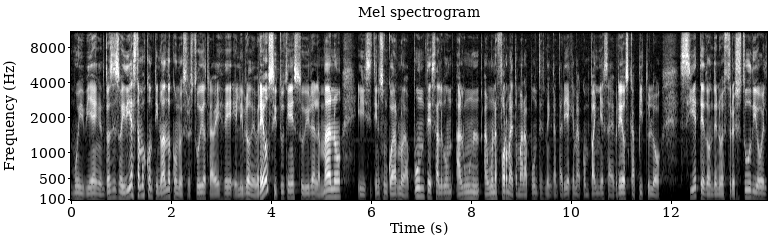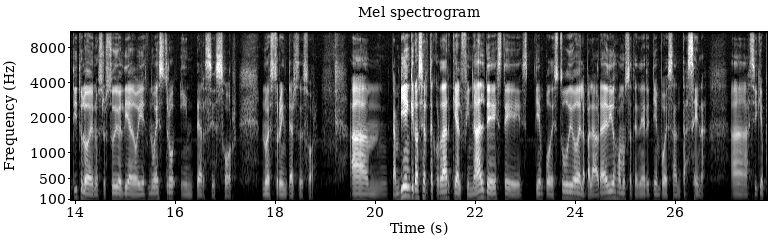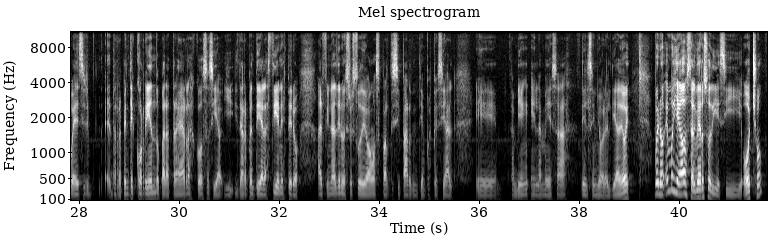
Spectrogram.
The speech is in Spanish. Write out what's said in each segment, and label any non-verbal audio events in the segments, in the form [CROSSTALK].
Muy bien, entonces hoy día estamos continuando con nuestro estudio a través del libro de Hebreos. Si tú tienes tu Biblia en la mano y si tienes un cuaderno de apuntes, algún, alguna forma de tomar apuntes, me encantaría que me acompañes a Hebreos capítulo 7, donde nuestro estudio, el título de nuestro estudio del día de hoy es Nuestro intercesor. Nuestro intercesor. también quiero hacerte acordar que al final de este tiempo de estudio de la palabra de Dios vamos a tener el tiempo de Santa Cena. Ah, así que puedes ir eh, de repente corriendo para traer las cosas y, de repente ya las tienes, pero al final de nuestro estudio vamos a participar de un tiempo especial eh, también en la mesa del Señor el día de hoy. Bueno, hemos llegado hasta el verso 18.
